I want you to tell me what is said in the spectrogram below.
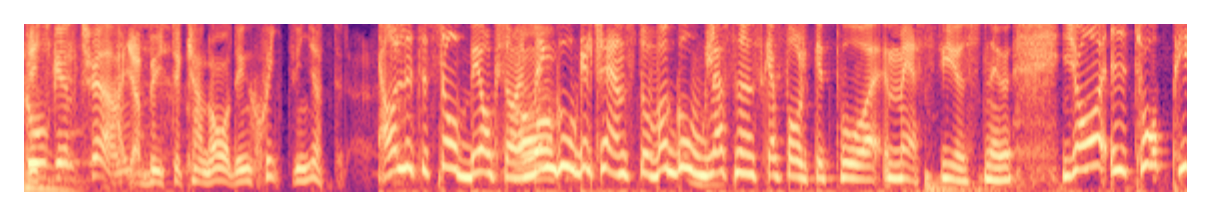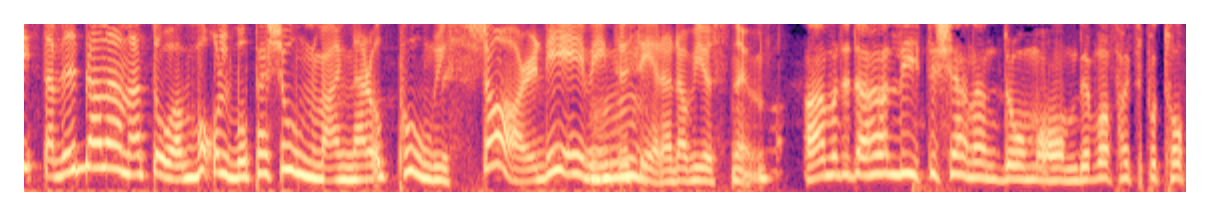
Google Trends. Jag byter kanal, det är en skitvinjett det där. Ja, lite snobbig också. Men Google Trends då, vad googlar svenska folket på mest just nu? Ja, i topp hittar vi bland annat då Volvo personvagnar och Polestar. Det är vi Mm. intresserade av just nu. Ja, men det där har lite kännedom om. Det var faktiskt på topp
